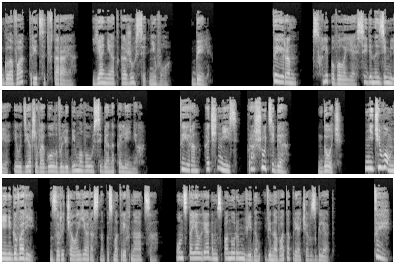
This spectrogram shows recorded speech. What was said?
Глава 32. Я не откажусь от него. Дель. «Тейрон!» — всхлипывала я, сидя на земле и удерживая голову любимого у себя на коленях. «Тейрон, очнись! Прошу тебя!» «Дочь!» «Ничего мне не говори!» — зарычала яростно, посмотрев на отца. Он стоял рядом с понурым видом, виновато пряча взгляд. «Ты!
